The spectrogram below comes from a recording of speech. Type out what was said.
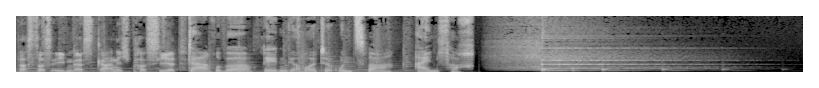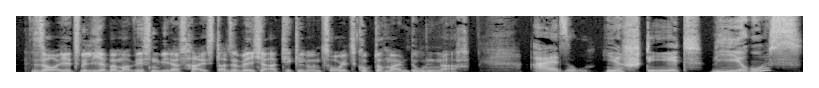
dass das eben erst gar nicht passiert. Darüber reden wir heute und zwar einfach. So, jetzt will ich aber mal wissen, wie das heißt. Also welche Artikel und so. Jetzt guck doch mal im Duden nach. Also, hier steht Virus,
